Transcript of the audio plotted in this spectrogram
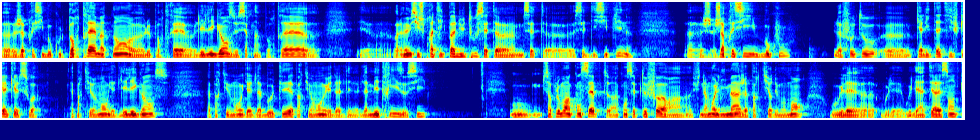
Euh, j'apprécie beaucoup le portrait maintenant, euh, le portrait, euh, l'élégance de certains portraits. voilà, même si je pratique pas du tout cette, cette, cette discipline, j'apprécie beaucoup la photo qualitative, quelle qu'elle soit. À partir du moment où il y a de l'élégance, à partir du moment où il y a de la beauté, à partir du moment où il y a de la, maîtrise aussi, ou simplement un concept, un concept fort. Hein. Finalement, l'image, à partir du moment où elle est, euh, où est, où est intéressante,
